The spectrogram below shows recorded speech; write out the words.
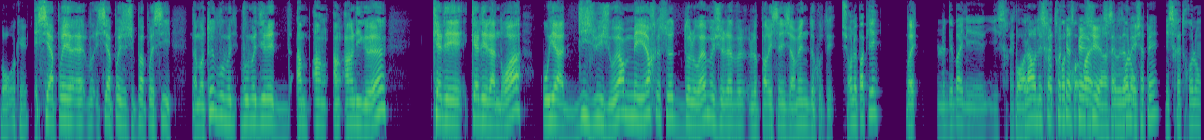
Bon, ok. Et si après, euh, si après je suis pas précis dans mon truc, vous me, vous me direz en, en, en, en Ligue 1 quel est, quel est l'endroit où il y a 18 joueurs meilleurs que ceux de l'OM. Je lève le Paris Saint-Germain de côté. Sur le papier? Oui. Le débat, il, est, il serait Bon, trop- là, on est sur trop- podcast trop- ouais, PSG, il hein, ça vous trop a pas long. échappé? Il serait trop long.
